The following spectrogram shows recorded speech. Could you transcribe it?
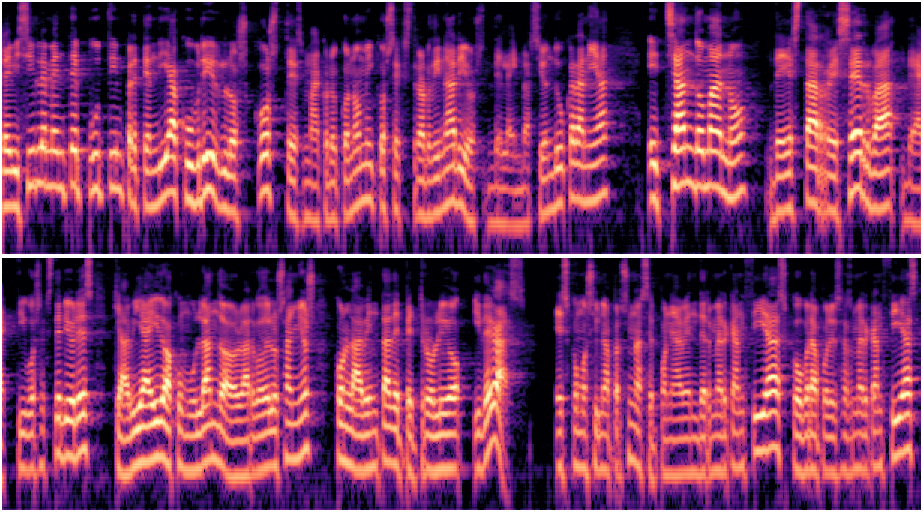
Previsiblemente Putin pretendía cubrir los costes macroeconómicos extraordinarios de la invasión de Ucrania echando mano de esta reserva de activos exteriores que había ido acumulando a lo largo de los años con la venta de petróleo y de gas. Es como si una persona se pone a vender mercancías, cobra por esas mercancías,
